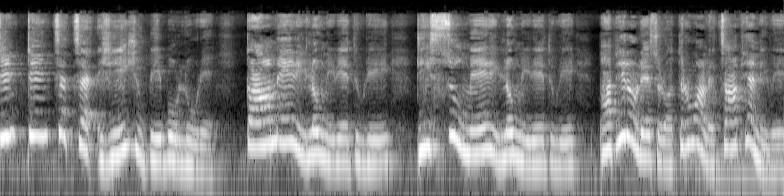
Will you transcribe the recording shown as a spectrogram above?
တင်းတင်းကြပ်ကြပ်အရေးယူပေးဖို့လိုတယ်ကားမဲတွေလုံနေတဲ့သူတွေဒီစုမဲတွေလုံနေတဲ့သူတွေဘာဖြစ်လို့လဲဆိုတော့သူတို့ကလည်းကြားဖြတ်နေပဲ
